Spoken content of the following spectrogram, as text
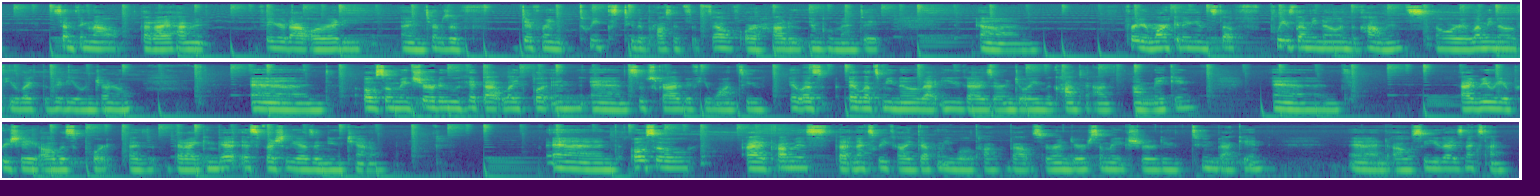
something out that I haven't figured out already, in terms of different tweaks to the process itself or how to implement it um, for your marketing and stuff, please let me know in the comments or let me know if you like the video in general. And also make sure to hit that like button and subscribe if you want to. It lets, it lets me know that you guys are enjoying the content I'm, I'm making. And I really appreciate all the support as, that I can get, especially as a new channel. And also, I promise that next week I definitely will talk about surrender, so make sure to tune back in, and I'll see you guys next time.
